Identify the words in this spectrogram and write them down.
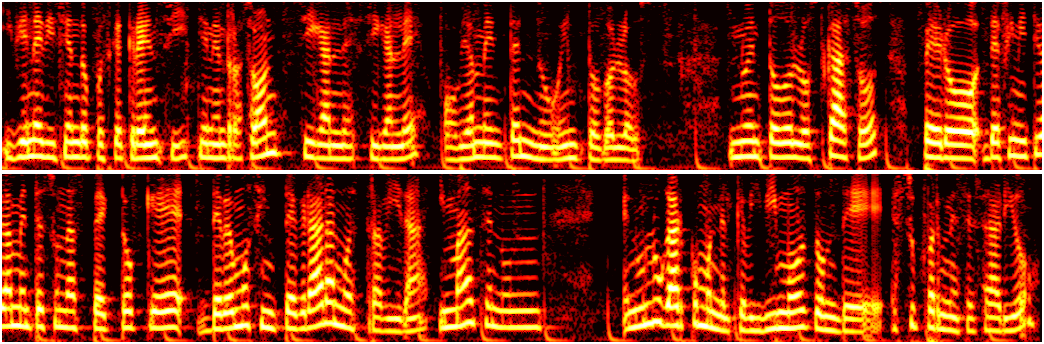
y viene diciendo pues que creen sí, tienen razón, síganle, síganle, obviamente no en todos los no en todos los casos, pero definitivamente es un aspecto que debemos integrar a nuestra vida y más en un, en un lugar como en el que vivimos, donde es súper necesario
